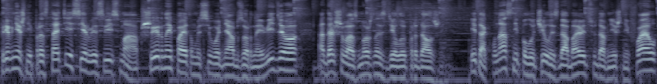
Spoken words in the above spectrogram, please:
При внешней простоте сервис весьма обширный, поэтому сегодня обзорное видео, а дальше, возможно, сделаю продолжение. Итак, у нас не получилось добавить сюда внешний файл,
